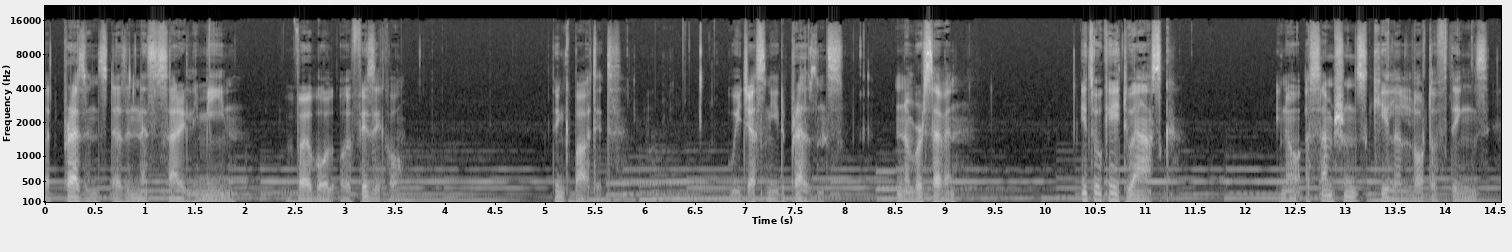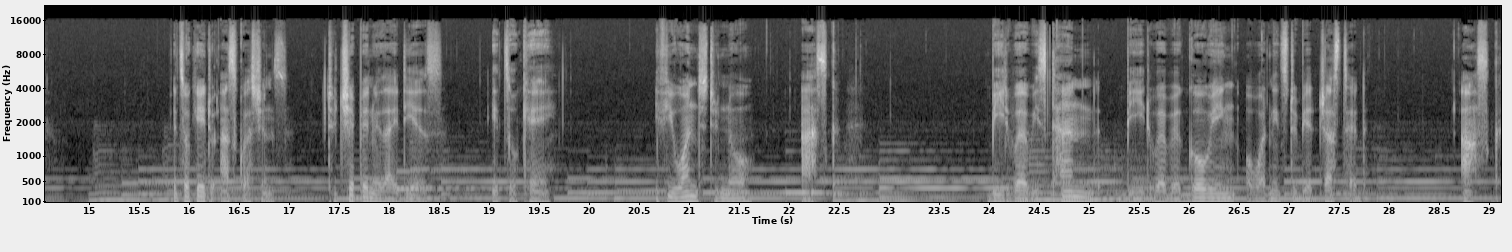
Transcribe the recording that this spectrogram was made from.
that presence doesn't necessarily mean verbal or physical? Think about it. We just need presence. Number seven, it's okay to ask. You know, assumptions kill a lot of things. It's okay to ask questions, to chip in with ideas. It's okay. If you want to know, ask. Be it where we stand, be it where we're going, or what needs to be adjusted. Ask.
